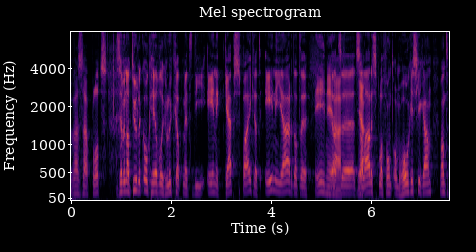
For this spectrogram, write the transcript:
was daar plots. Ze hebben natuurlijk ook heel veel geluk gehad met die ene cap spike, dat ene jaar dat, de, dat het salarisplafond ja. omhoog is gegaan. Want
